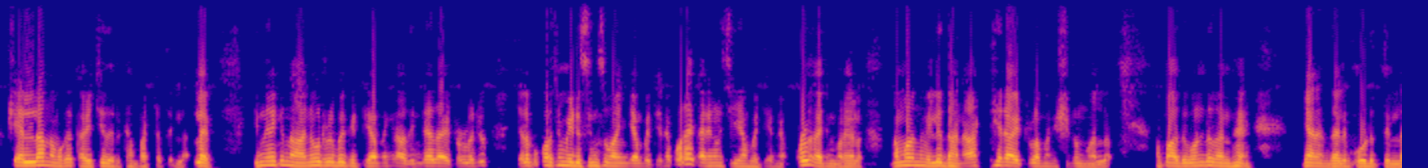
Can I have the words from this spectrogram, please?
പക്ഷെ എല്ലാം നമുക്ക് കഴിച്ചു തീർക്കാൻ പറ്റത്തില്ല അല്ലെ? ഇന്ന് എനിക്ക് നാനൂറ് രൂപ കിട്ടിയാണെങ്കിൽ അതിന്റെതായിട്ടുള്ളൊരു ചിലപ്പോൾ കുറച്ച് മെഡിസിൻസ് വാങ്ങിക്കാൻ പറ്റിയ കുറേ കാര്യങ്ങൾ ചെയ്യാൻ പറ്റിയ ഉള്ള കാര്യം പറയാലോ. നമ്മളൊന്നും വലിയ ധനാഠ്യരായിട്ടുള്ള മനുഷ്യരൊന്നുമല്ല അപ്പൊ അതുകൊണ്ട് തന്നെ ഞാൻ എന്തായാലും കൊടുത്തില്ല.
